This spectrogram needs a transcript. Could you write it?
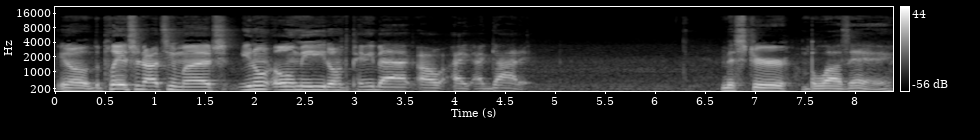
You know, the plates are not too much. You don't owe me. You don't have to pay me back. Oh, I, I got it. Mr. Blase,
